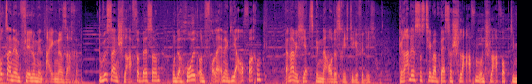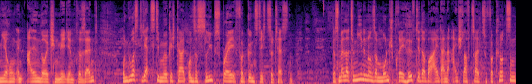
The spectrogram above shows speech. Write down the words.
Kurz eine Empfehlung in eigener Sache. Du willst deinen Schlaf verbessern und erholt und voller Energie aufwachen? Dann habe ich jetzt genau das Richtige für dich. Gerade ist das Thema besser schlafen und Schlafoptimierung in allen deutschen Medien präsent Und du hast jetzt die Möglichkeit, unser Sleep Spray vergünstigt zu testen. Das Melatonin in unserem Mundspray hilft dir dabei, deine Einschlafzeit zu verkürzen,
